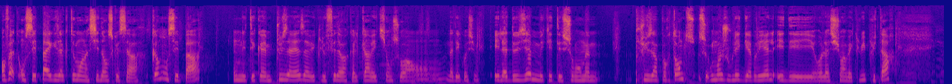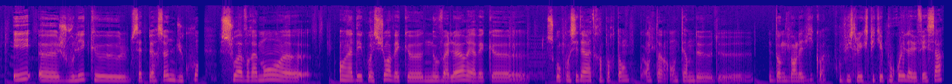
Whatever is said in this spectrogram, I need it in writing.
En fait, on sait pas exactement l'incidence que ça a. Comme on sait pas, on était quand même plus à l'aise avec le fait d'avoir quelqu'un avec qui on soit en adéquation. Et la deuxième, mais qui était sûrement même plus importante, moi, je voulais que Gabriel ait des relations avec lui plus tard. Et euh, je voulais que cette personne, du coup, soit vraiment euh, en adéquation avec euh, nos valeurs et avec ce qu'on considère être important en, termes de, de dans, la vie, quoi. Qu'on puisse lui expliquer pourquoi il avait fait ça.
